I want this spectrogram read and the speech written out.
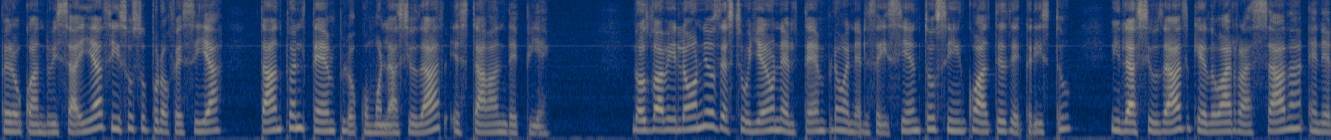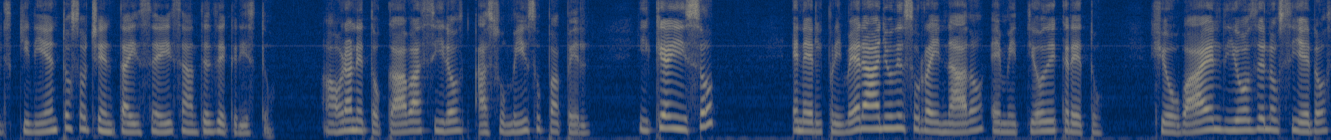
pero cuando Isaías hizo su profecía, tanto el templo como la ciudad estaban de pie. Los babilonios destruyeron el templo en el 605 a.C. y la ciudad quedó arrasada en el 586 a.C. Ahora le tocaba a Ciro asumir su papel. ¿Y qué hizo? En el primer año de su reinado emitió decreto. Jehová, el Dios de los cielos,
